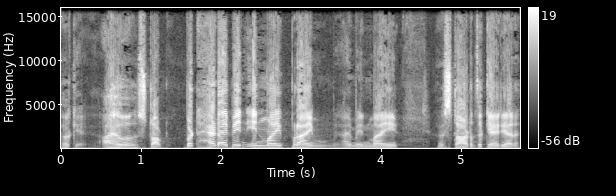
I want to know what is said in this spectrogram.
Okay I have stopped. But had I been in my prime I mean my start of the career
